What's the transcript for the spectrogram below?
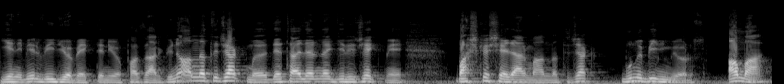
Yeni bir video bekleniyor pazar günü. Anlatacak mı? Detaylarına girecek mi? Başka şeyler mi anlatacak? Bunu bilmiyoruz. Ama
